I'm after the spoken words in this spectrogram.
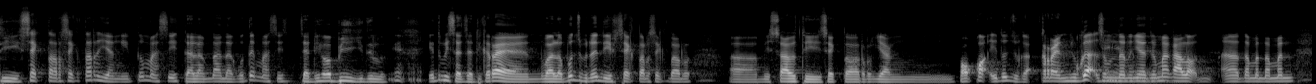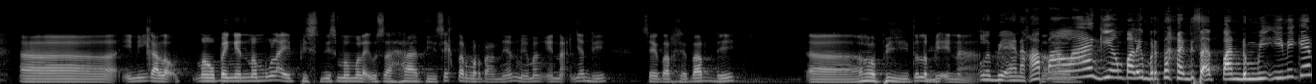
di sektor-sektor yang itu masih dalam tanda kutip masih jadi hobi gitu loh. Iya. Itu bisa jadi keren. Walaupun sebenarnya di sektor-sektor eh, misal di sektor yang pokok itu juga keren juga sebenarnya. Cuma kalau eh, teman-teman eh, ini kalau mau pengen memulai bisnis, memulai usaha di sektor pertanian memang enaknya di sektor-sektor di eh, hobi itu lebih enak. Lebih enak. Apalagi yang paling bertahan di saat pandemi ini kan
